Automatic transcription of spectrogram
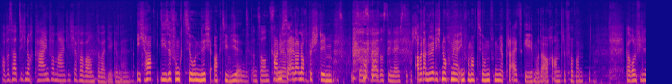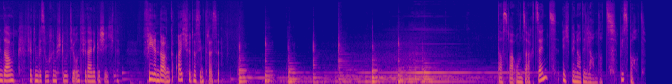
aber es hat sich noch kein vermeintlicher Verwandter bei dir gemeldet. Ich habe diese Funktion nicht aktiviert. Also gut, Kann ich selber noch bestimmen. Gut, sonst wäre das die nächste Geschichte. aber dann würde ich noch mehr Informationen von mir preisgeben oder auch andere Verwandten. Carol, vielen Dank für den Besuch im Studio und für deine Geschichte. Vielen Dank euch für das Interesse. Das war unser Akzent. Ich bin Nadine Landert. Bis bald.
